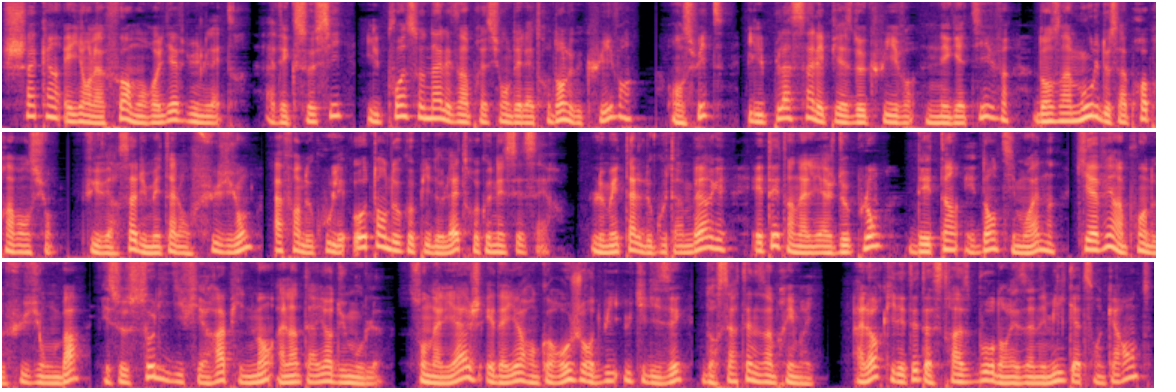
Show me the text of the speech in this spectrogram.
chacun ayant la forme en relief d'une lettre. Avec ceci, il poinçonna les impressions des lettres dans le cuivre. Ensuite, il plaça les pièces de cuivre négatives dans un moule de sa propre invention, puis versa du métal en fusion afin de couler autant de copies de lettres que nécessaire. Le métal de Gutenberg était un alliage de plomb, d'étain et d'antimoine qui avait un point de fusion bas et se solidifiait rapidement à l'intérieur du moule. Son alliage est d'ailleurs encore aujourd'hui utilisé dans certaines imprimeries. Alors qu'il était à Strasbourg dans les années 1440,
